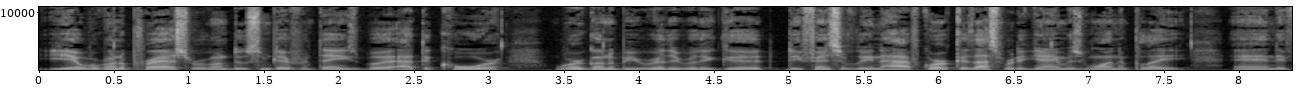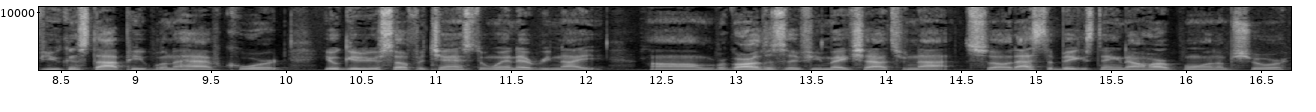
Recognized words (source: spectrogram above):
Yeah, we're going to press. We're going to do some different things, but at the core, we're going to be really, really good defensively in the half court because that's where the game is won and played. And if you can stop people in the half court, you'll give yourself a chance to win every night. Um, regardless if you make shots or not. So that's the biggest thing that I harp on. I'm sure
